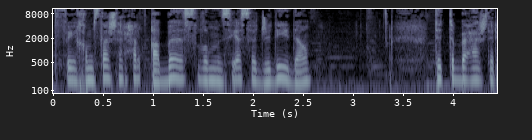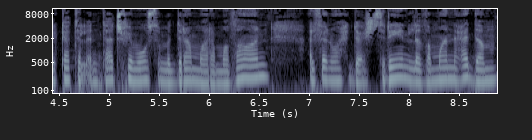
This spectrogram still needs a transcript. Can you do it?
في 15 حلقة بس ضمن سياسة جديدة تتبعها شركات الإنتاج في موسم دراما رمضان 2021 لضمان عدم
